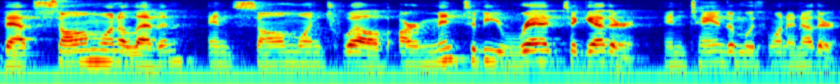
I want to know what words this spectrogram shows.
that Psalm 111 and Psalm 112 are meant to be read together in tandem with one another.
